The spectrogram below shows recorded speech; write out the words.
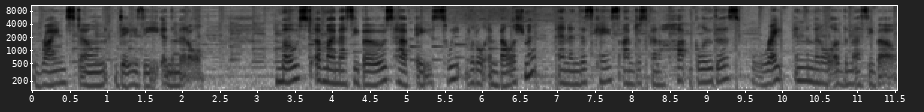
rhinestone daisy in the middle. Most of my messy bows have a sweet little embellishment and in this case I'm just gonna hot glue this right in the middle of the messy bow.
